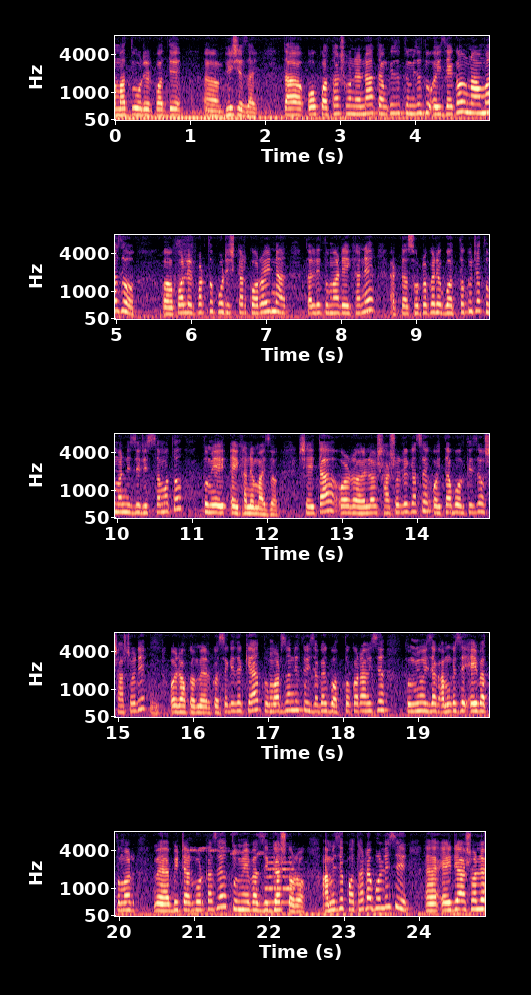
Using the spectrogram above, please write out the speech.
আমার দুয়ারের পথে ভেসে যায়। তা ও কথা শোনে না তেমন কিছু তুমি যদি ওই জায়গাও না মাজো আহ, কলের পর তো পরিষ্কার করোই না, তাহলে তোমার এইখানে একটা ছোট করে গর্ত করে তোমার নিজের ইচ্ছা মতো তুমি এইখানে মাইজো। সেইটা ওর হলো শাশুড়ির কাছে, ওইটা বলতেছে ওর শাশুড়ি, ওই রকমের কাছে কি যে, কে, তোমার জন্য তো ওই জায়গায় গর্ত করা হয়েছে তুমি ওই জায়গা আমি কাছে এইবার তোমার বিটার বোর কাছে তুমি এবার জিজ্ঞাসা করো। আমি যে কথাটা বলেছি এইটা আসলে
